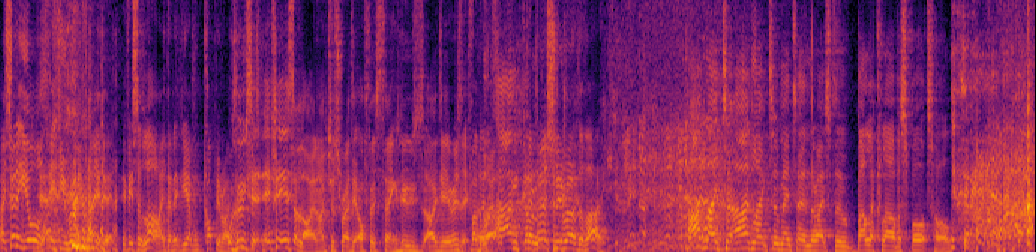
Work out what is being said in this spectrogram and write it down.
Oh, it's only yours if you really played it. If it's a lie, then if you haven't copyrighted Well, who's it. it? If it is a lie, and I've just read it off this thing, whose idea is it? Well, Well, I'm the person who wrote the lie. I'd like to. I'd like to maintain the rights to Balaclava Sports Hall.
